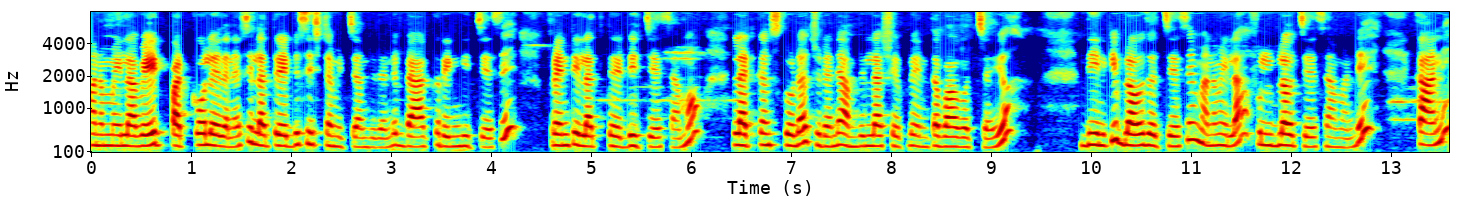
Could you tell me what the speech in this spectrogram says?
మనం ఇలా వెయిట్ పట్టుకోలేదనేసి ఇలా థ్రెడ్ సిస్టమ్ ఇచ్చాం చూడండి. బ్యాక్ రింగ్ ఇచ్చేసి ఫ్రంట్ ఇలా థ్రెడ్ ఇచ్చేసాము. లట్కన్స్ కూడా చూడండి అంబ్రిల్లా షేప్లో ఎంత బాగా వచ్చాయో. దీనికి బ్లౌజ్ వచ్చేసి మనం ఇలా ఫుల్ బ్లౌజ్ చేసామండి. కానీ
